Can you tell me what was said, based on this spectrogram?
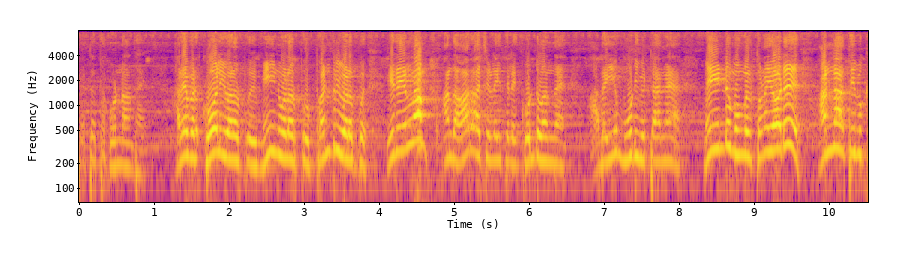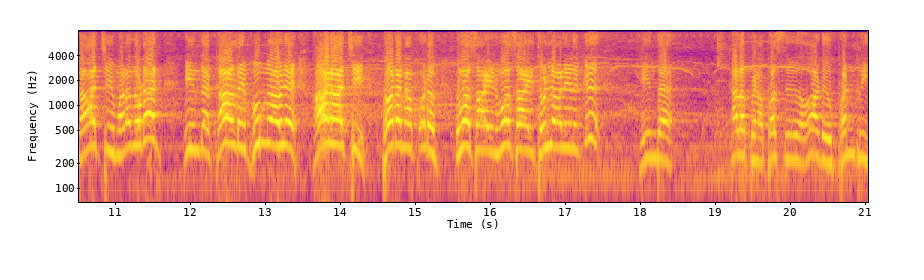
திட்டத்தை கொண்டாந்தேன் அதே மாதிரி கோழி வளர்ப்பு மீன் வளர்ப்பு பன்றி வளர்ப்பு இதையெல்லாம் அந்த ஆராய்ச்சி நிலையத்தில் கொண்டு வந்தேன். அதையும் மூடிவிட்டாங்க. மீண்டும் உங்கள் துணையோடு அண்ணா திமுக ஆட்சி மனதுடன் இந்த கால்நடை பூங்காவிலே ஆராய்ச்சி தொடங்கப்படும். விவசாயி விவசாய தொழிலாளிகளுக்கு இந்த கலப்பின பசு ஆடு பன்றி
